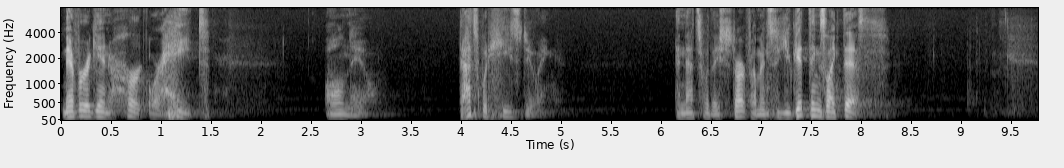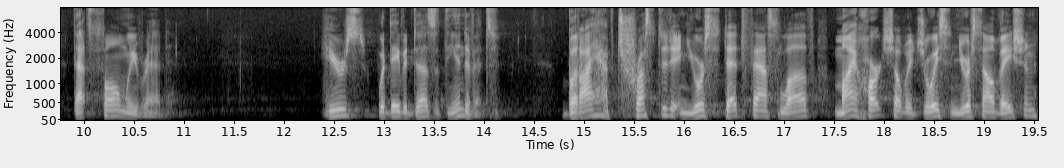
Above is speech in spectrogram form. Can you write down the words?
never again hurt or hate. All new. That's what he's doing. And that's where they start from. And so you get things like this. That psalm we read, here's what David does at the end of it. But I have trusted in your steadfast love. My heart shall rejoice in your salvation.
